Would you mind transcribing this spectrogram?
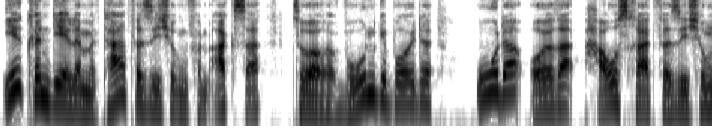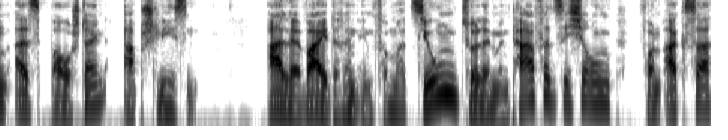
Ihr könnt die Elementarversicherung von AXA zu eurem Wohngebäude oder eurer Hausratversicherung als Baustein abschließen. Alle weiteren Informationen zur Elementarversicherung von AXA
